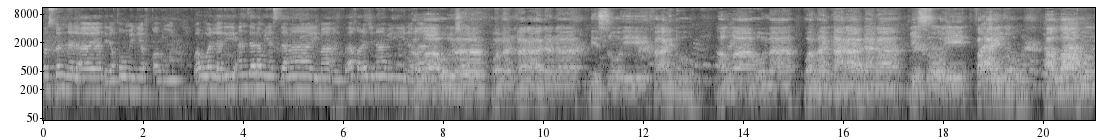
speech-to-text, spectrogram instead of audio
فصلنا الآيات لقوم يفقهون. وهو الذي أنزل من السماء ماء فأخرجنا به نبات كل اللهم شيء ومن أرادنا بالسوء فأرده اللهم ومن اللهم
